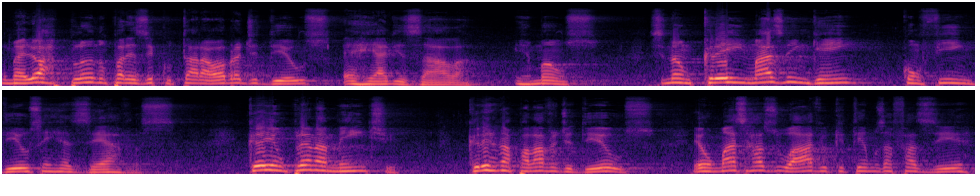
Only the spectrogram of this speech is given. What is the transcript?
O melhor plano para executar a obra de Deus é realizá-la. Irmãos, se não creem em mais ninguém, confiem em Deus sem reservas. Creiam plenamente Crer na palavra de Deus é o mais razoável que temos a fazer.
